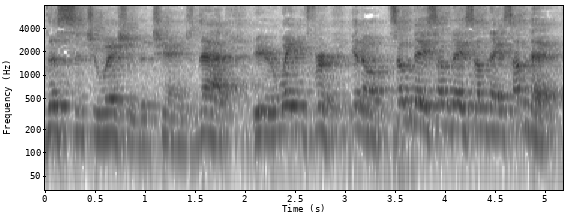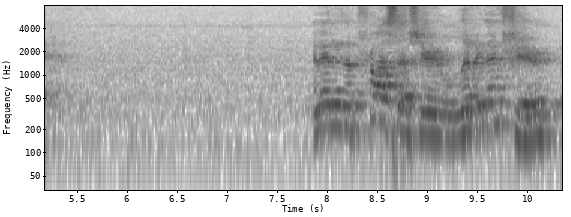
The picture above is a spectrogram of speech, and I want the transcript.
this situation to change, that. You're waiting for, you know, someday, someday, someday, someday. And in the process, you're living in fear,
